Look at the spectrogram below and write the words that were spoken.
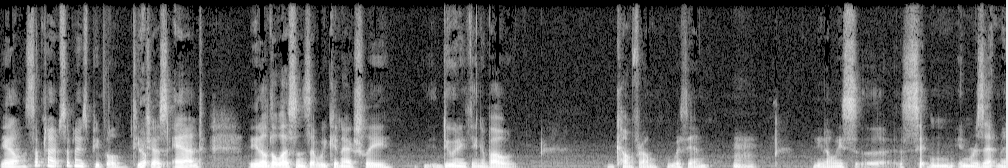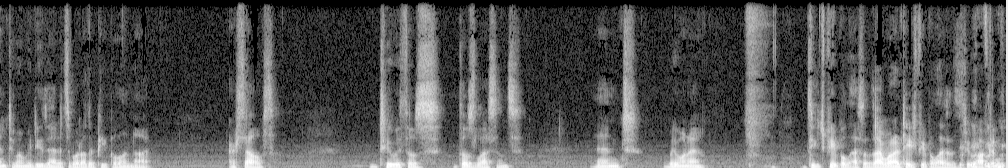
you know sometimes sometimes people teach Yep. us and you know the lessons that we can actually do anything about come from within Mhm. you know we uh, sit in, in resentment and when we do that it's about other people and not ourselves too with those those lessons. And we want to teach people lessons. I want to teach people lessons too often.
